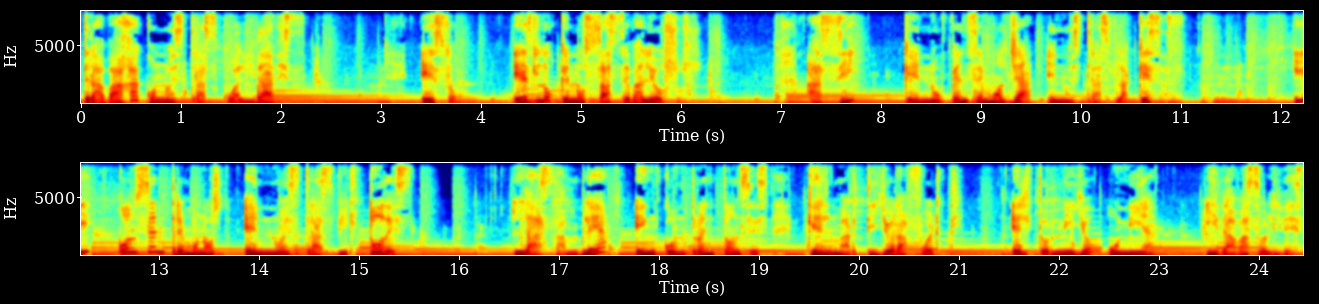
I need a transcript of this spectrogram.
trabaja con nuestras cualidades. Eso es lo que nos hace valiosos. Así que no pensemos ya en nuestras flaquezas y concentrémonos en nuestras virtudes. La asamblea encontró entonces que el martillo era fuerte, el tornillo unía y daba solidez.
